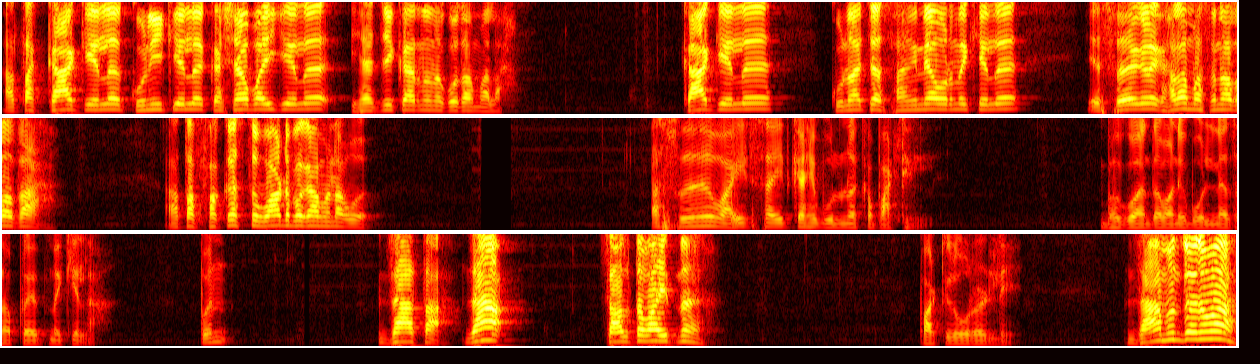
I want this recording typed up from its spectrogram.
आता का केलं कुणी केलं कशाबाई केलं ह्याची कारणं नकोत आम्हाला का केलं कुणाच्या सांगण्यावरनं केलं हे सगळे घाला मसनात आता. आता फकस्त वाट बघा म्हणावं. असं वाईट साईट काही बोलू नका पाटील. भगवानरावाने बोलण्याचा प्रयत्न केला. पण जा आता जा. चालतं वाईट ना पाटील ओरडले. जा म्हणतोय ना वा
